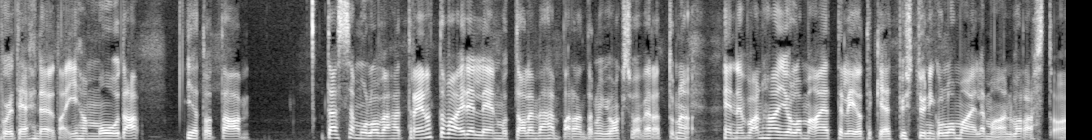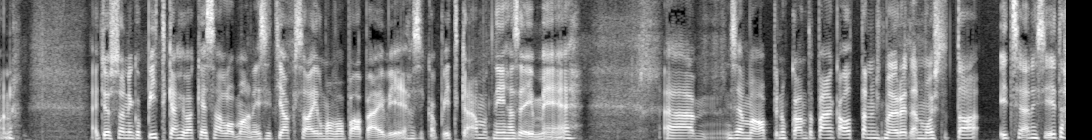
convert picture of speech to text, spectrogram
voi tehdä jotain ihan muuta. Ja tota, tässä mulla on vähän treenattavaa edelleen, mutta olen vähän parantanut juoksua verrattuna ennen vanhaan, jolloin mä ajattelin jotenkin, että pystyy niinku lomailemaan varastoon. Et jos on niinku pitkä hyvä kesäloma, niin sit jaksaa ilman vapaa-päiviä ihan sika pitkään, mutta niinhän se ei mene. Ähm, sen mä oon oppinut kantapään kautta, niin nyt mä yritän muistuttaa itseäni siitä.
